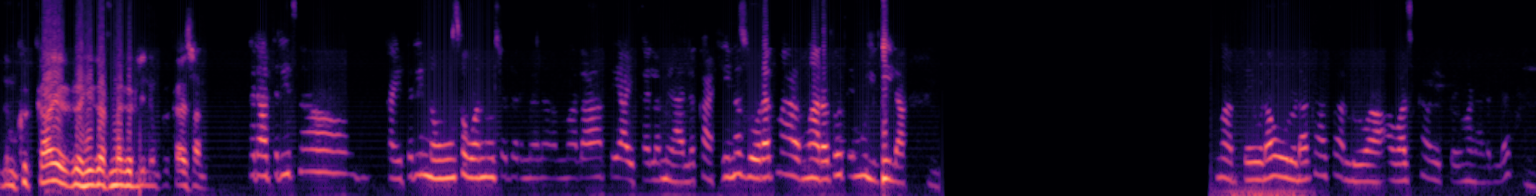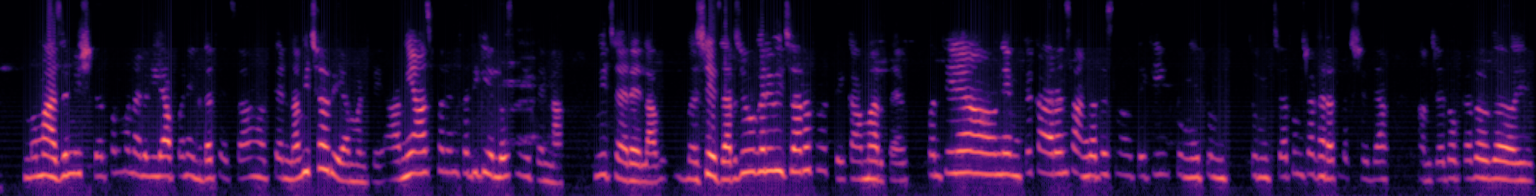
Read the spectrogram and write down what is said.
नेमकं काय ही घटना घडली? नेमकं काय सांग? रात्रीचं काहीतरी नऊ सव्वा नऊच्या दरम्यान आम्हाला ते ऐकायला मिळालं. काठीनं जोरात मारत होते मुलगीला. मारते एवढा ओरडा का चालू? आवाज का येतोय? म्हणायला मग माझे मिस्टर पण म्हणायला लागले आपण एकदा त्याचा त्यांना विचारूया म्हटले. आम्ही आजपर्यंत कधी गेलोच नाही त्यांना विचारायला. शेजारचे वगैरे विचारत होते का मारताय? पण ते नेमके कारण सांगतच नव्हते की तुम्ही तुम तुमच्या तुमच्या घरात लक्ष द्या. आमच्या डोक्यात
